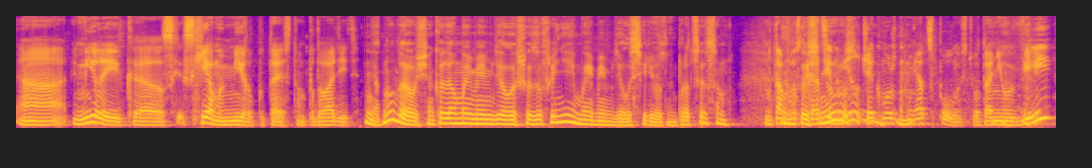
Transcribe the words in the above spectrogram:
мира и к схемам мира пытаюсь там подводить. Нет, ну да, в общем, когда мы имеем дело с шизофренией, мы имеем дело с серьезным процессом. Ну там просто картина мира, человек может меняться полностью. Вот они его ввели,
